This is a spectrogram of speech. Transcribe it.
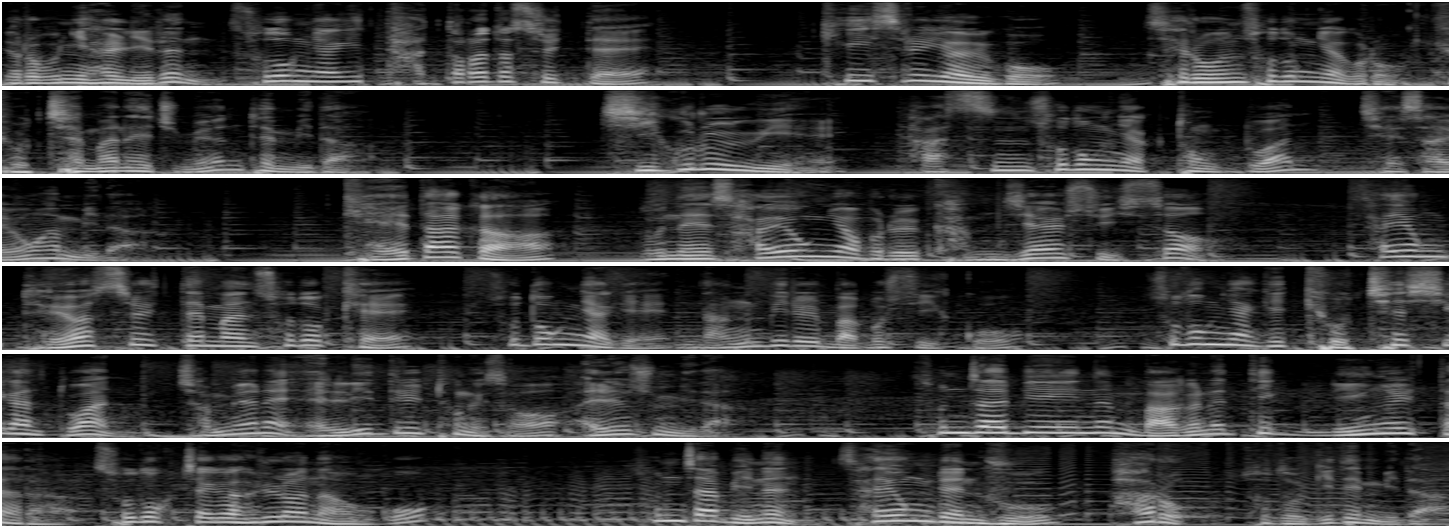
여러분이 할 일은 소독약이 다 떨어졌을 때 케이스를 열고 새로운 소독약으로 교체만 해주면 됩니다. 지구를 위해 다 쓴 소독약통 또한 재사용합니다. 게다가 문의 사용 여부를 감지할 수 있어 사용되었을 때만 소독해 소독약의 낭비를 막을 수 있고 소독약의 교체 시간 또한 전면의 LED를 통해서 알려줍니다. 손잡이에 있는 마그네틱 링을 따라 소독제가 흘러나오고 손잡이는 사용된 후 바로 소독이 됩니다.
